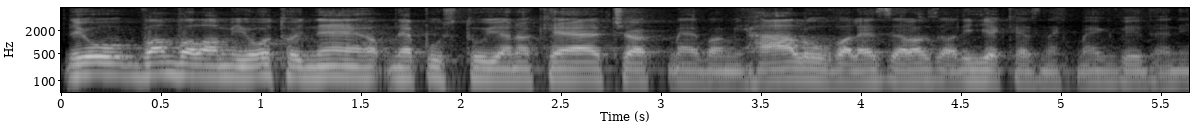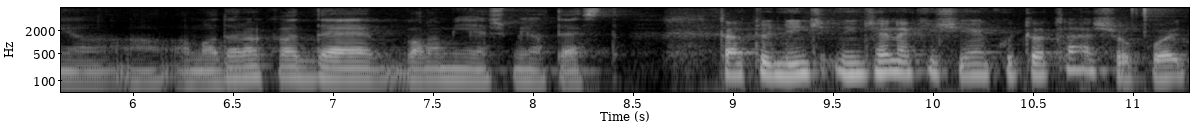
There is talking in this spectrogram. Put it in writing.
Jó, van valami ott, hogy ne, ne pusztuljanak el, csak mert valami hálóval ezzel azzal igyekeznek megvédeni a, a, a madarakat, de valami ilyesmi a teszt. Tehát, hogy nincs, nincsenek is ilyen kutatások, hogy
